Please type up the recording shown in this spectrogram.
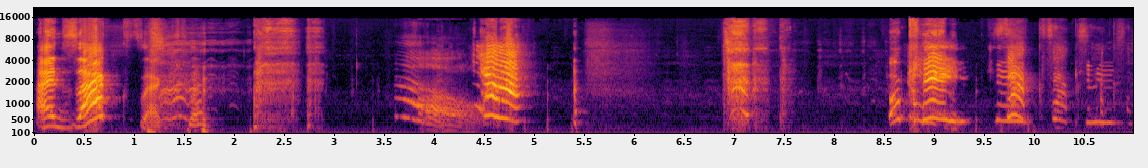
ein Sack, Sack, Sack. Oh. Okay. Sack, Sack, Sack, Sack.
